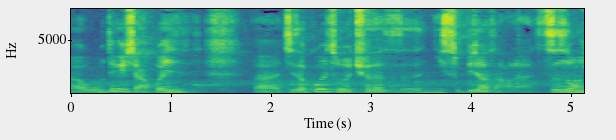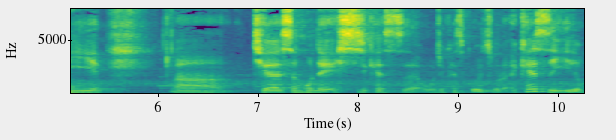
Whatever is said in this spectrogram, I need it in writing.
呃，我对于谢辉，呃，其实关注确实是年数比较长了。自从伊，嗯，踢申花队一线开始，我就开始关注了。一开始伊勿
